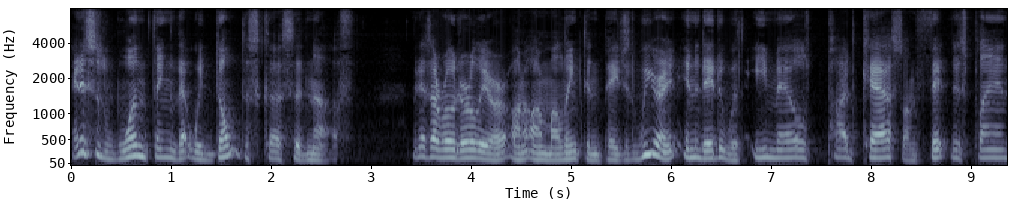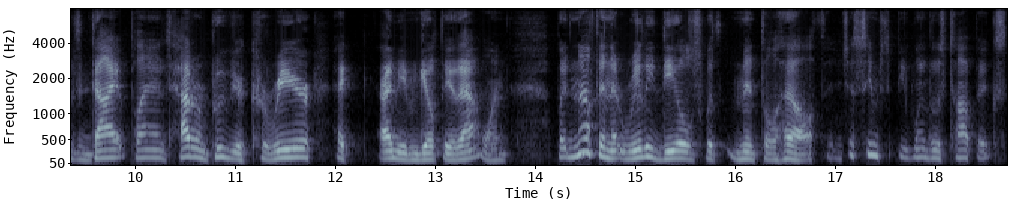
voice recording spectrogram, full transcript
And this is one thing that we don't discuss enough. I mean, as I wrote earlier on, on my LinkedIn pages, we are inundated with emails, podcasts on fitness plans, diet plans, how to improve your career. Heck, I'm even guilty of that one. But nothing that really deals with mental health. It just seems to be one of those topics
